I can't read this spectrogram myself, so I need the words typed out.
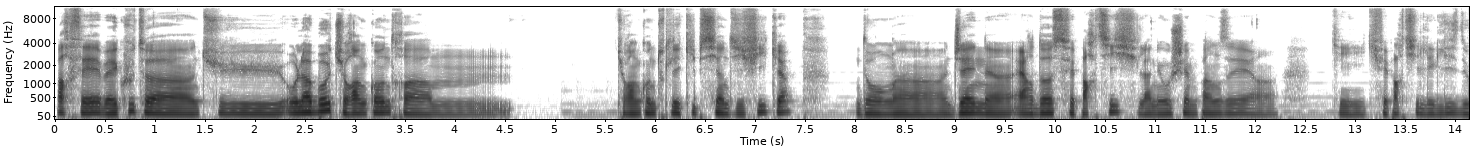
Parfait. Bah écoute, euh, tu au labo, tu rencontres, euh, toute l'équipe scientifique, dont euh, Jane Erdos fait partie, la néo-chimpanzé qui, fait partie de l'église de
